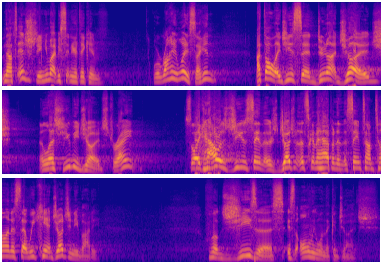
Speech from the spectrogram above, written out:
Now, it's interesting. You might be sitting here thinking, well, Ryan, wait a second. I thought like Jesus said, do not judge unless you be judged, right? So, like, how is Jesus saying that there's judgment that's going to happen and at the same time telling us that we can't judge anybody? Well, Jesus is the only one that can judge.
